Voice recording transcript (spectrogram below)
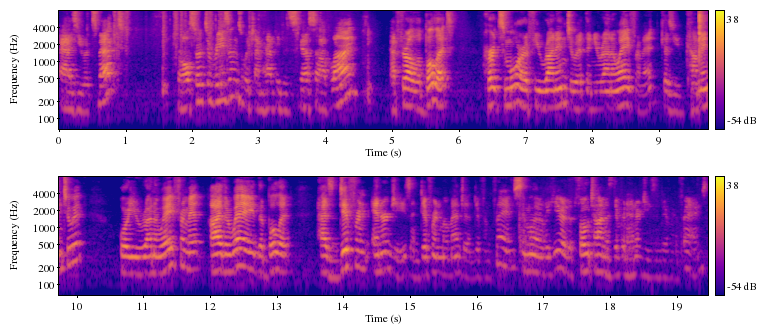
as you expect, for all sorts of reasons, which I'm happy to discuss offline. After all, a bullet hurts more if you run into it than you run away from it, because you come into it or you run away from it. Either way, the bullet has different energies and different momenta and different frames. Similarly here, the photon has different energies and different frames.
